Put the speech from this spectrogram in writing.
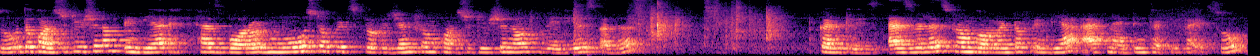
So the Constitution of India has borrowed most of its provision from Constitution of various other countries as well as from Government of India Act 1935. So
